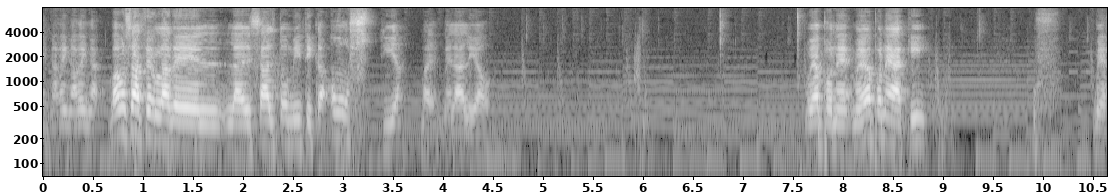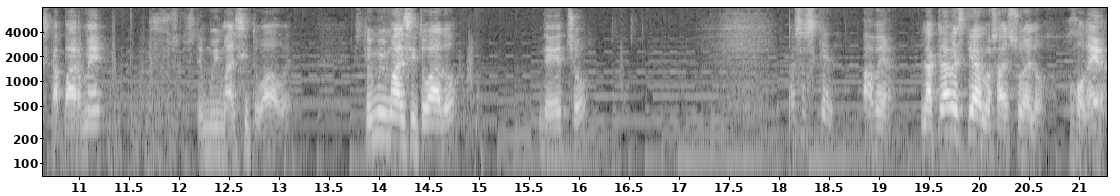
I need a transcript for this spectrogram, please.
Venga, venga, venga. Vamos a hacer la del, salto mítica. ¡Hostia! Vale, me la ha liado. Voy a poner, me voy a poner aquí. Voy a escaparme. Uf, estoy muy mal situado, eh. Estoy muy mal situado. De hecho, pasa es que... A ver, la clave es tirarlos al suelo. Joder.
